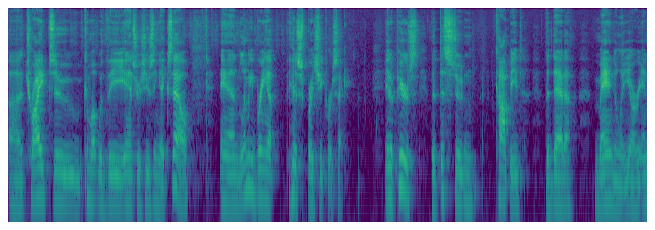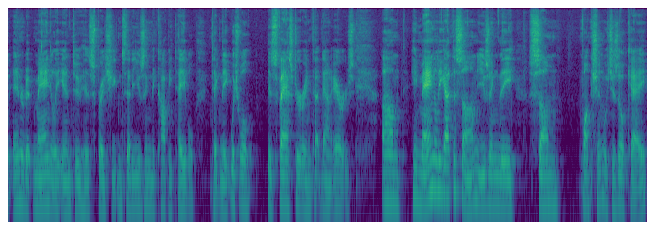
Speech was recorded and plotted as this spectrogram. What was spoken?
uh, tried to come up with the answers using Excel, and let me bring up his spreadsheet for a second. It appears that this student copied the data manually or in, entered it manually into his spreadsheet instead of using the copy table technique, which will is faster and cut down errors. Um, he manually got the sum using the sum function, which is okay.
